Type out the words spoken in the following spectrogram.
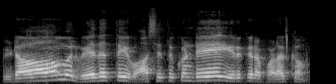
விடாமல் வேதத்தை வாசித்துக் கொண்டே இருக்கிற பழக்கம்.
